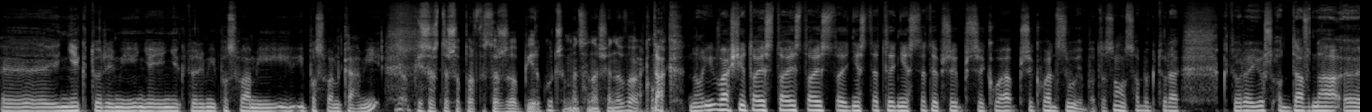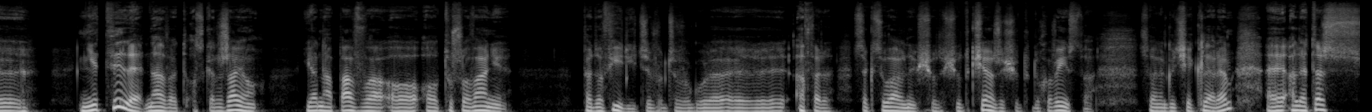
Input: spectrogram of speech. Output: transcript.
yy, niektórymi, nie, niektórymi posłami i, i posłankami. No, piszesz też o profesorze Obirgu czy mecenasie Nowaku. Tak, tak, no i właśnie to jest, to jest, to jest niestety, niestety przy, przykład, przykład zły, bo to są osoby, które, które już od dawna yy, nie tyle nawet oskarżają Jana Pawła o, o tuszowanie pedofilii, czy, czy w ogóle e, afer seksualnych wśród, wśród księży, wśród duchowieństwa, zwanego dzisiaj klerem, e, ale też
